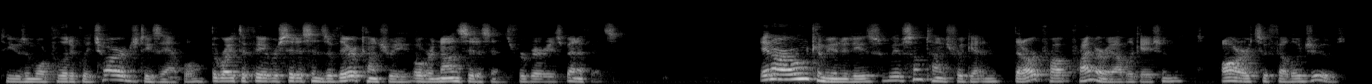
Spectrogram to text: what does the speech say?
to use a more politically charged example, the right to favor citizens of their country over non citizens for various benefits. In our own communities, we have sometimes forgotten that our primary obligations are to fellow Jews.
